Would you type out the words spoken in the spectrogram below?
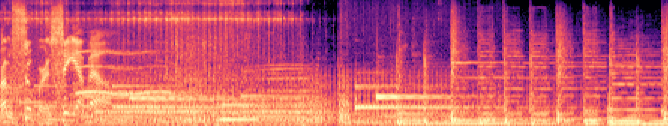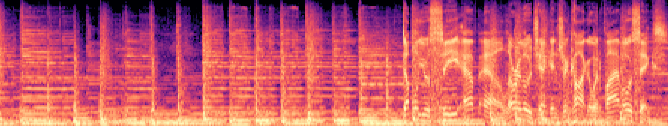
from Super CFL. WCFL. Larry Lujack in Chicago at 506.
